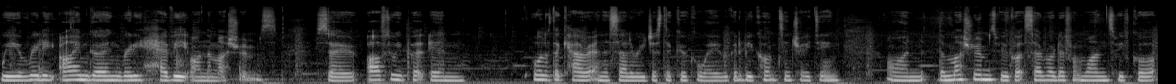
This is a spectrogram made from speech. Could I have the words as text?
we really, I'm going really heavy on the mushrooms. So after we put in all of the carrot and the celery just to cook away. We're going to be concentrating on the mushrooms. We've got several different ones. We've got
